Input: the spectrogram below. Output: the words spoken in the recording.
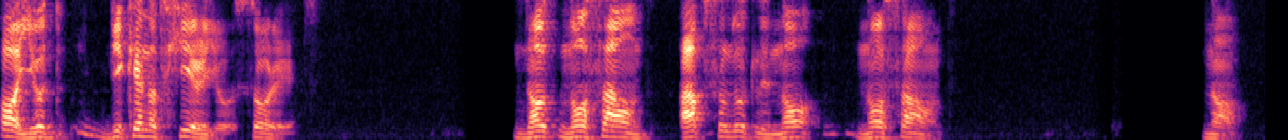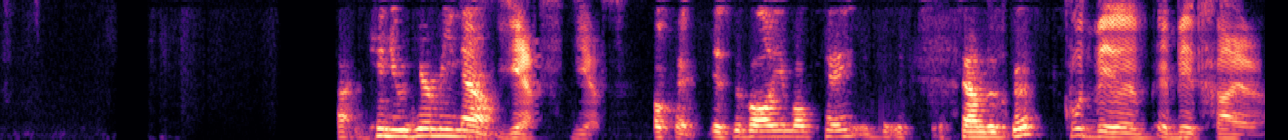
Oh, you we cannot hear you. Sorry. No, no sound. Absolutely no, no sound. No. Uh, can you hear me now? Yes, yes. Okay. Is the volume okay? It sounds as good? Could be a, a bit higher.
